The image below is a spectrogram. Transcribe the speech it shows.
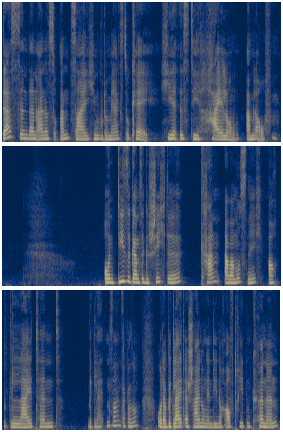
das sind dann alles so Anzeichen, wo du merkst, okay, hier ist die Heilung am Laufen. Und diese ganze Geschichte kann, aber muss nicht, auch begleitend, begleitend sein, sag mal so, oder Begleiterscheinungen, die noch auftreten können,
